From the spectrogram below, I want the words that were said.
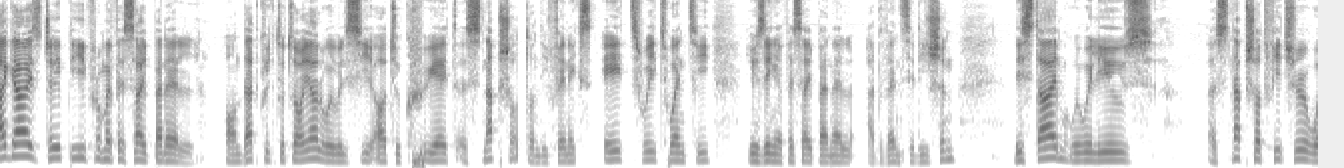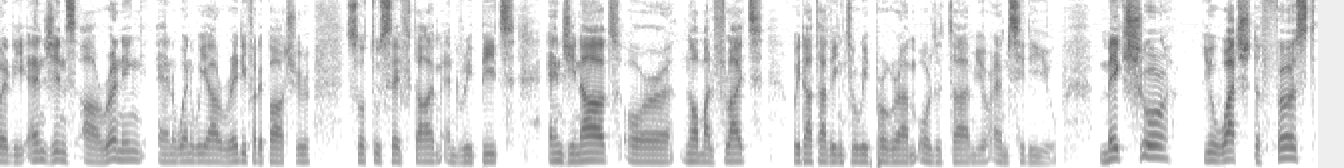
Hi guys, JP from FSI Panel. On that quick tutorial, we will see how to create a snapshot on the Fenix A320 using FSI Panel Advanced Edition. This time we will use a snapshot feature where the engines are running and when we are ready for departure, so to save time and repeat engine out or normal flight without having to reprogram all the time your MCDU. Make sure you watch the first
